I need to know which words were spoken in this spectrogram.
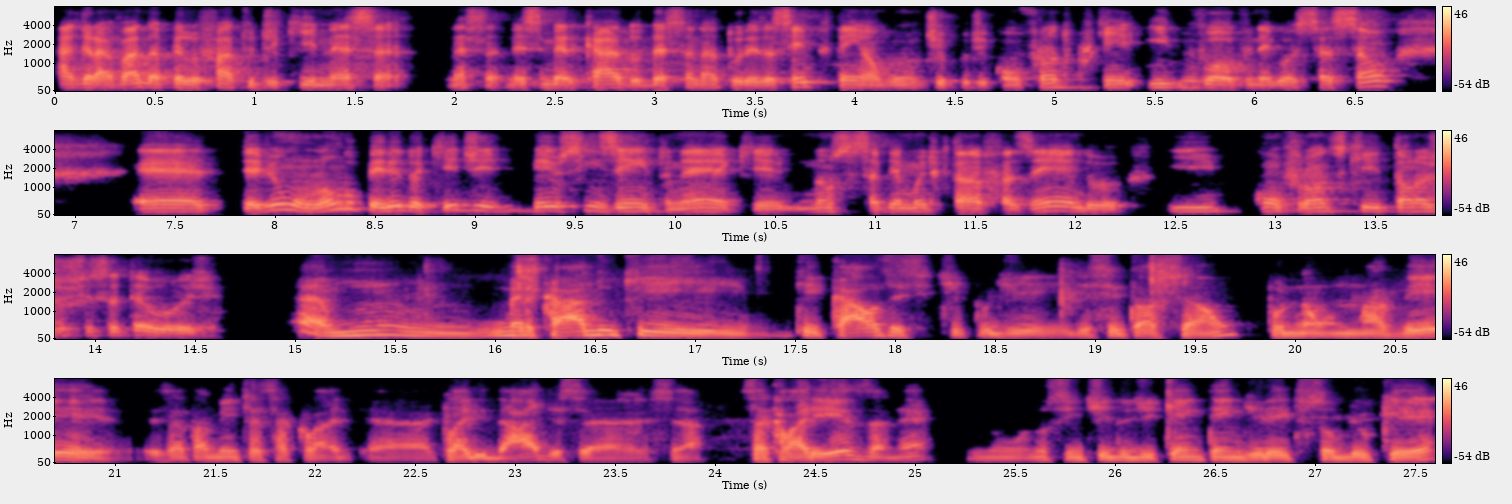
agravada pelo fato de que nessa, nessa, nesse mercado dessa natureza sempre tem algum tipo de confronto, porque envolve negociação, é, teve um longo período aqui de meio cinzento, né, que não se sabia muito o que estava fazendo e confrontos que estão na justiça até hoje. É um mercado que, que causa esse tipo de, de situação, por não haver exatamente essa é, claridade, essa, essa, essa clareza, né, no, no, sentido de quem tem direito sobre o quê.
